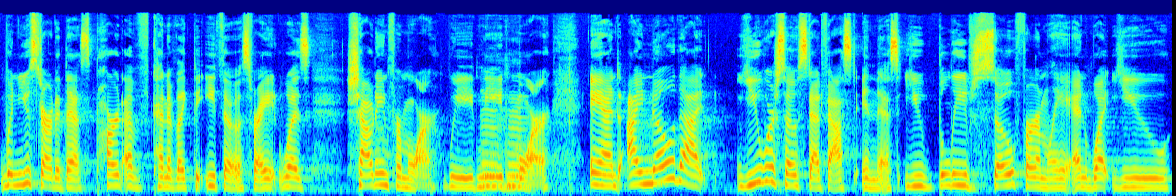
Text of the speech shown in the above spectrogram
when you started this, part of kind of like the ethos, right, was shouting for more. We need mm-hmm. more. And I know that you were so steadfast in this. You believed so firmly in what you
